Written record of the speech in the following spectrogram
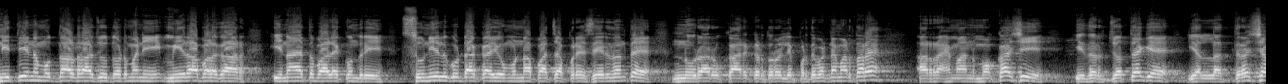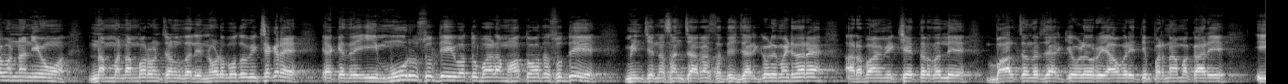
ನಿತಿನ್ ಮುದ್ನಾಳ್ ರಾಜು ದೊಡ್ಡಮನಿ ಮೀರಾ ಬಳಗಾರ್, ಇನಾಯತ್ ಬಾಳೆಕುಂದ್ರಿ, ಸುನೀಲ್ ಗುಡ್ಡಾಕಾಯು ಮುನ್ನಾ ಪಾಚಾಪುರೆ ಸೇರಿದಂತೆ ನೂರಾರು ಕಾರ್ಯಕರ್ತರಲ್ಲಿ ಪ್ರತಿಭಟನೆ ಮಾಡ್ತಾರೆ. ಅರ್ ರೆಹಮಾನ್ ಮೊಕಾಶಿ, ಇದರ ಜೊತೆಗೆ ಎಲ್ಲ ದೃಶ್ಯವನ್ನು ನೀವು ನಮ್ಮ ನಂಬರ್ ಒನ್ ಚಾನಲ್ದಲ್ಲಿ ನೋಡ್ಬೋದು ವೀಕ್ಷಕರೇ. ಯಾಕೆಂದರೆ ಈ ಮೂರು ಸುದ್ದಿ ಇವತ್ತು ಬಹಳ ಮಹತ್ವವಾದ ಸುದ್ದಿ. ಮಿಂಚಿನ ಸಂಚಾರ ಸತೀಶ್ ಜಾರಕಿಹೊಳಿ ಮಾಡಿದ್ದಾರೆ. ಅರಬಾಮಿ ಕ್ಷೇತ್ರದಲ್ಲಿ ಬಾಲಚಂದ್ರ ಜಾರಕಿಹೊಳಿ ಅವರು ಯಾವ ರೀತಿ ಪರಿಣಾಮಕಾರಿ ಈ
